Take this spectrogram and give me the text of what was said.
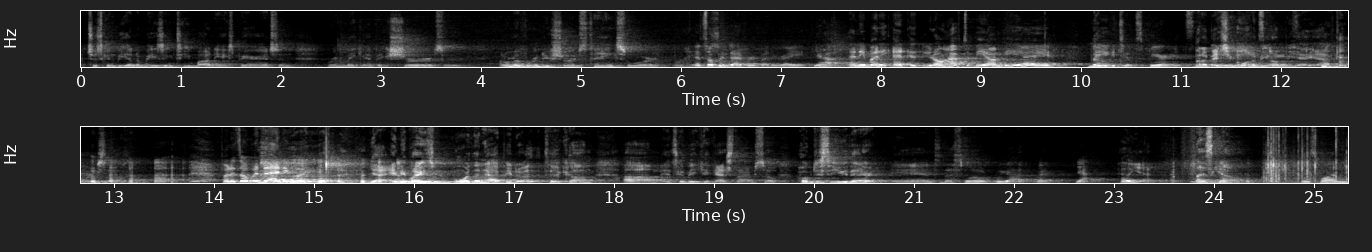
it's just gonna be an amazing team bonding experience. And we're gonna make epic shirts. Or I don't know if we're gonna do shirts, tanks, or. or It's open to everybody, right? Yeah. Anybody, and it- you don't have to be on BA, but No. you get to experience. But I bet you want to be on experience. BA afterwards. So. But it's open to anybody. yeah, anybody's more than happy to, to come. Um, it's gonna be kick-ass time. So hope to see you there, and that's what we got, right? yeah. Hell yeah, let's go. These ones.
